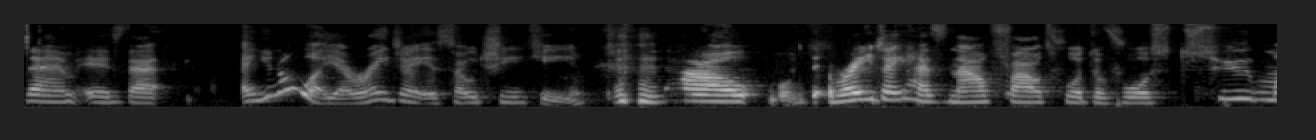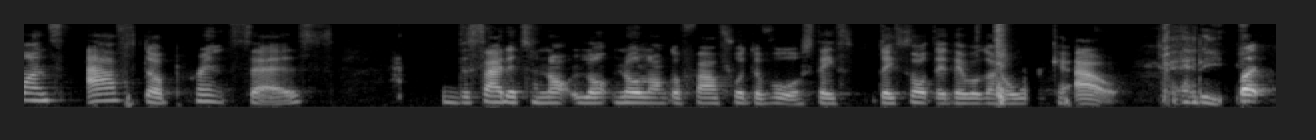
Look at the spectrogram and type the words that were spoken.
them is that and you know what yeah ray j is so cheeky now ray j has now filed for divorce two months after princess decided to not lo- no longer file for divorce they they thought that they were going to work it out Petty. but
